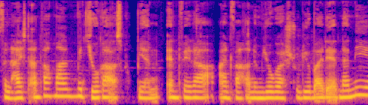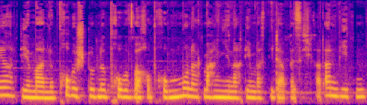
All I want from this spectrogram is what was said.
vielleicht einfach mal mit Yoga ausprobieren. Entweder einfach in einem Yoga-Studio bei dir in der Nähe, dir mal eine Probestunde, Probewoche, Probenmonat machen, je nachdem, was die da bei sich gerade anbieten.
